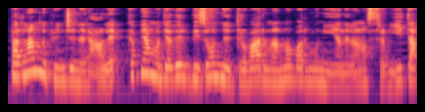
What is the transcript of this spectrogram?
Parlando più in generale, capiamo di aver bisogno di trovare una nuova armonia nella nostra vita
